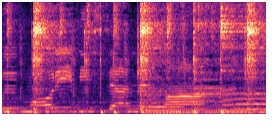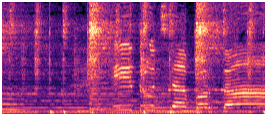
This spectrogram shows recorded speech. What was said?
ніби в морі місця нема, і труться борта.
